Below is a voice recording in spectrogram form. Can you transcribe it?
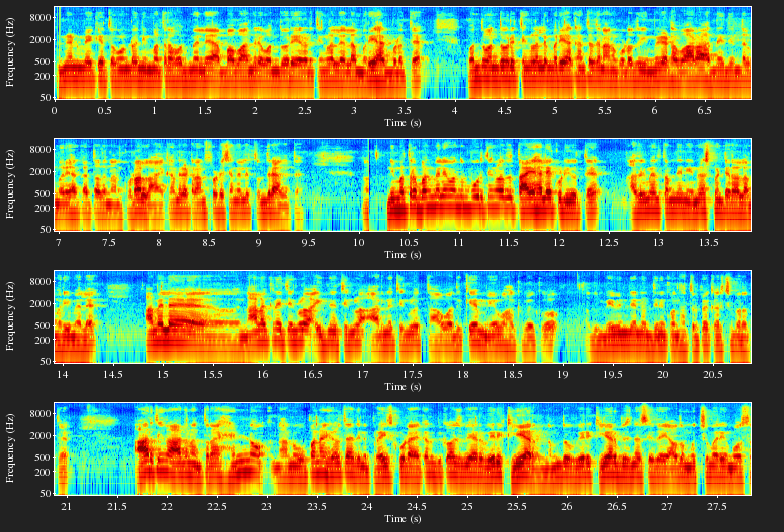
ಪ್ರೆಗ್ನೆಂಟ್ ಮೇಕೆ ತೊಗೊಂಡು ನಿಮ್ಮ ಹತ್ರ ಹೋದ್ಮೇಲೆ ಹಬ್ಬ ಅಂದರೆ ಒಂದೂವರೆ, ಎರಡು ತಿಂಗಳಲ್ಲೆಲ್ಲ ಮರಿ ಹಾಕ್ಬಿಡುತ್ತೆ. ಒಂದು ಒಂದೂವರೆ ತಿಂಗಳಲ್ಲಿ ಮರಿ ಹಾಕಂತದ್ದು ನಾನು ಕೊಡೋದು. ಇಮಿಡಿಯೇಟ್ ವಾರ, ಹದಿನೈದು ದಿನದಲ್ಲಿ ಮರಿ ಹಾಕಂತದ್ದು ನಾನು ಕೊಡಲ್ಲ. ಯಾಕಂದರೆ ಟ್ರಾನ್ಸ್ಪೋರ್ಟೇಷನಲ್ಲಿ ತೊಂದರೆ ಆಗುತ್ತೆ. ನಿಮ್ಮ ಹತ್ರ ಬಂದಮೇಲೆ ಒಂದು ಮೂರು ತಿಂಗಳದ್ದು ತಾಯಿ ಹಾಲೆ ಕುಡಿಯುತ್ತೆ. ಅದ್ರ ಮೇಲೆ ತಮ್ಮದೇನು ಇನ್ವೆಸ್ಟ್ಮೆಂಟ್ ಇರಲ್ಲ ಮರಿ ಮೇಲೆ. ಆಮೇಲೆ, ನಾಲ್ಕನೇ ತಿಂಗಳು, ಐದನೇ ತಿಂಗಳು, ಆರನೇ ತಿಂಗಳು ತಾವು ಅದಕ್ಕೆ ಮೇವು ಹಾಕಬೇಕು. ಅದು ಮೇವಿಂದೇನೋ ದಿನಕ್ಕೆ ಒಂದು ಹತ್ತು ರೂಪಾಯಿ ಖರ್ಚು ಬರುತ್ತೆ. ಆರು ತಿಂಗಳು ಆದ ನಂತರ ಹೆಣ್ಣು, ನಾನು ಓಪನ್ ಆಗಿ ಹೇಳ್ತಾ ಇದ್ದೀನಿ ಪ್ರೈಸ್ ಕೂಡ, ಯಾಕಂದ್ರೆ because we are very clear ನಮ್ಮದು ವೆರಿ ಕ್ಲಿಯರ್ ಬಿಸ್ನೆಸ್ ಇದೆ, ಯಾವುದೋ ಮುಚ್ಚುಮರಿ ಮೋಸ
